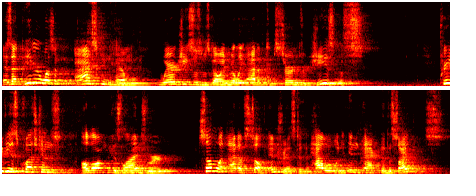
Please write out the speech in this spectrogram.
is that Peter wasn't asking him where Jesus was going really out of concern for Jesus. Previous questions along these lines were somewhat out of self interest and how it would impact the disciples.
